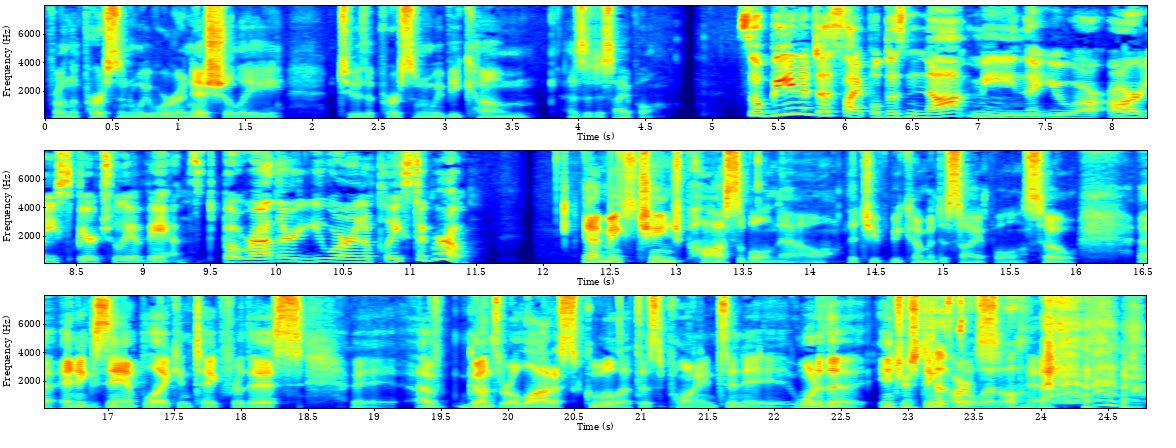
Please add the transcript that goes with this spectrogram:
from the person we were initially to the person we become as a disciple. So, being a disciple does not mean that you are already spiritually advanced, but rather you are in a place to grow. Yeah, it makes change possible now that you've become a disciple. So, uh, an example I can take for this, uh, I've gone through a lot of school at this point, and it, one of the interesting Just parts. a little.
